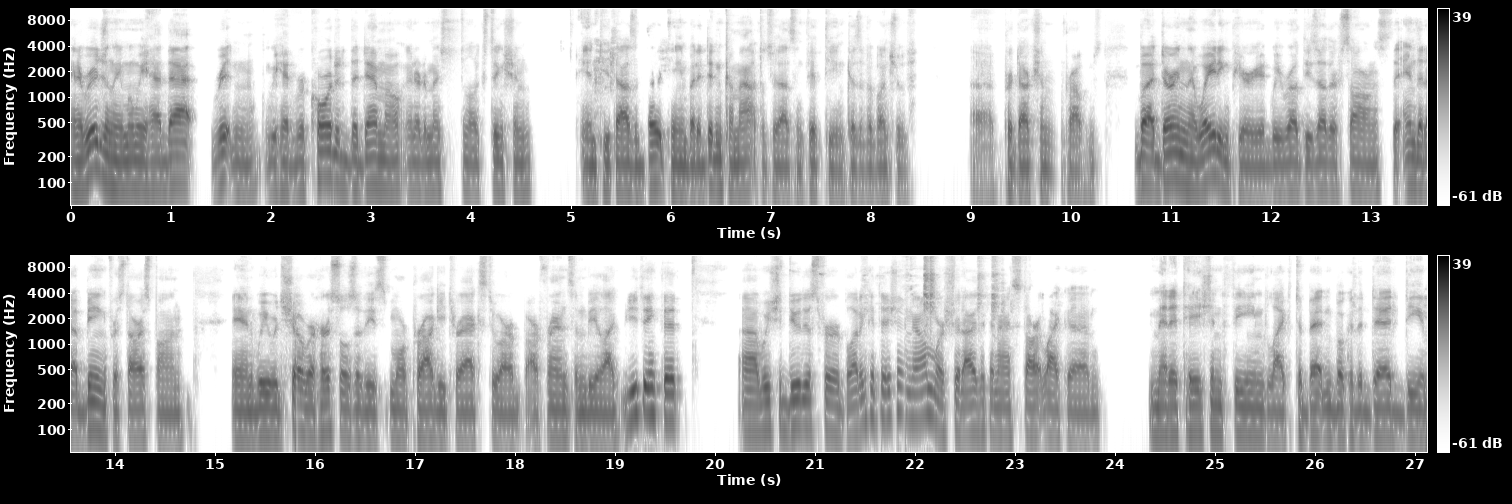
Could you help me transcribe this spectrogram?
and originally when we had that written we had recorded the demo interdimensional extinction in 2013 but it didn't come out until 2015 because of a bunch of uh, production problems but during the waiting period we wrote these other songs that ended up being for starspawn and we would show rehearsals of these more proggy tracks to our, our friends and be like, "Do you think that uh, we should do this for Blood Incantation now? or should Isaac and I start like a meditation themed, like Tibetan Book of the Dead DMT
